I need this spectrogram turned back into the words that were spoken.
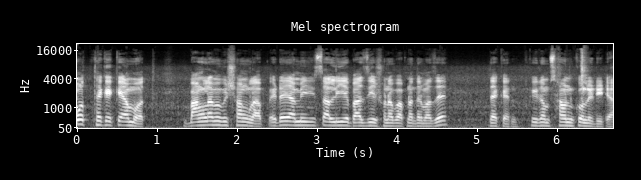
কেমত থেকে কেমত বাংলা মুভি সংলাপ এটাই আমি চালিয়ে বাজিয়ে শোনাবো আপনাদের মাঝে। দেখেন কীরকম সাউন্ড কোয়ালিটিটা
